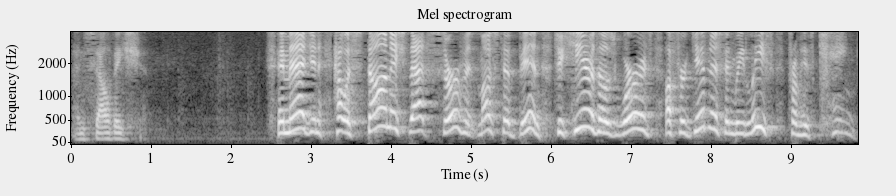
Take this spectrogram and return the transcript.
and salvation. Imagine how astonished that servant must have been to hear those words of forgiveness and relief from his king.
